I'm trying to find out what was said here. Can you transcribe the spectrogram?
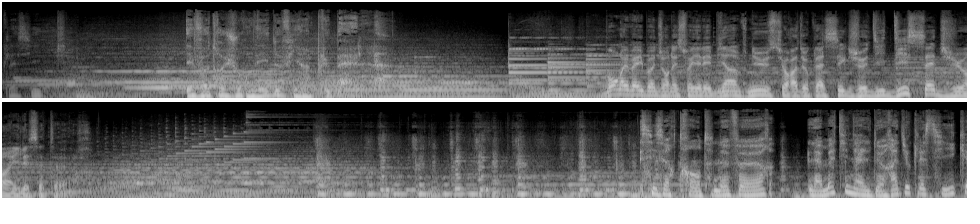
Classique. Et votre journée devient plus belle. Bon réveil, bonne journée, soyez les bienvenus sur Radio Classique jeudi 17 juin, il est 7h. – 6h30, 9h, la matinale de Radio Classique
